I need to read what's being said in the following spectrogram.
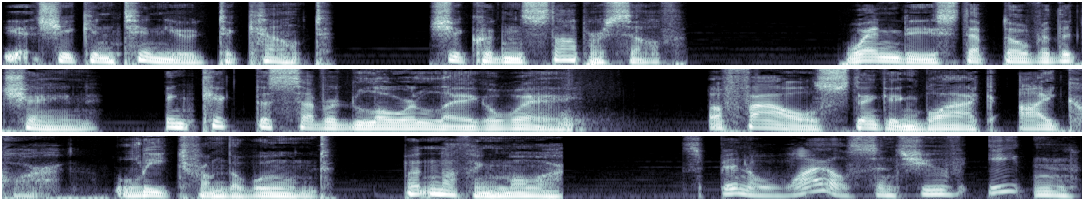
Yet she continued to count. She couldn't stop herself. Wendy stepped over the chain and kicked the severed lower leg away. A foul, stinking black ichor leaked from the wound, but nothing more. It's been a while since you've eaten.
